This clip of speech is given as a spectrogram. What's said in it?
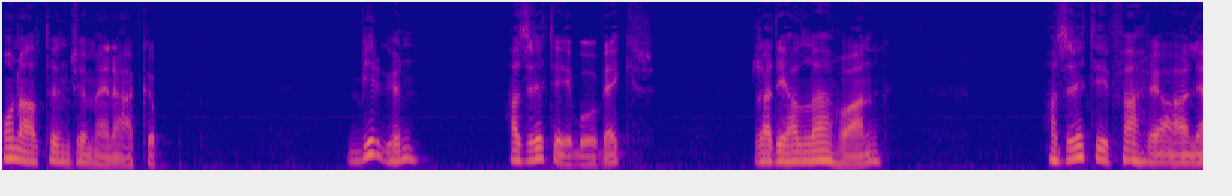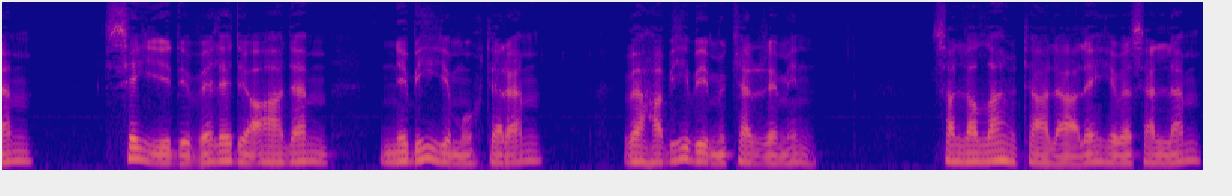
16. menakıb Bir gün Hazreti Ebu Bekr radıyallahu an Hazreti Fahri Alem Seyyidi Veledi Adem Nebi Muhterem ve Habibi Mükerremin sallallahu teala aleyhi ve sellem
